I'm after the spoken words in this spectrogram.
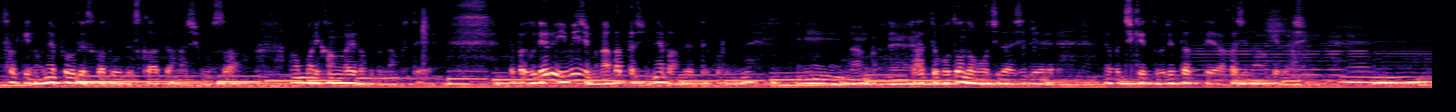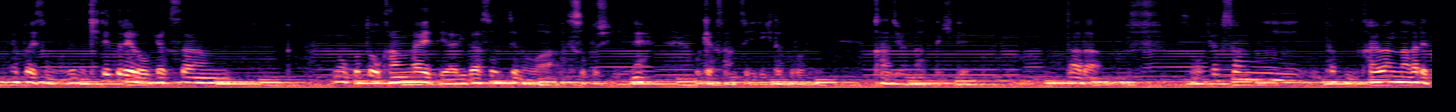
さっきのねプロですかどうですかって話もさあんまり考えたことなくてやっぱり売れるイメージもなかったしねバンドやってる頃にね。うん。なんかね。だってほとんど持ち出しでやっぱチケット売れたって赤字なわけだし。やっぱりそのでも来てくれるお客さんのことを考えてやりだすっていうのは少しねお客さんついてきた頃に感じるようになってきて。だからそのお客さんに多分会話の流れでね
